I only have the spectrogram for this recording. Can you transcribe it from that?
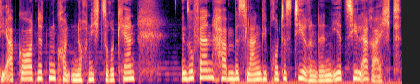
Die Abgeordneten konnten noch nicht zurückkehren. Insofern haben bislang die Protestierenden ihr Ziel erreicht,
